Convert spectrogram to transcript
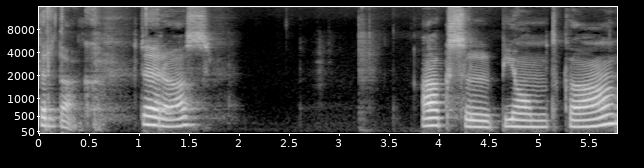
Ter- tak. Teraz aksel piątka.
